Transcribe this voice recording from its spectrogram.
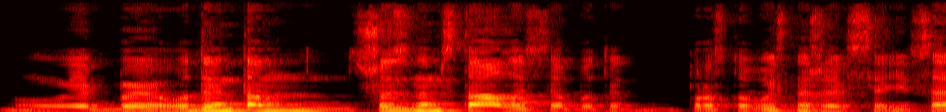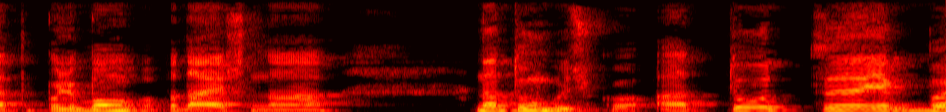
Ну, якби один там щось з ним сталося, або ти просто виснажився і все. Ти по-любому попадаєш на на тумбочку. А тут, е, якби,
